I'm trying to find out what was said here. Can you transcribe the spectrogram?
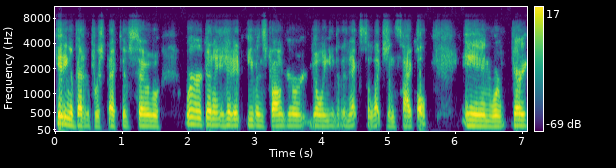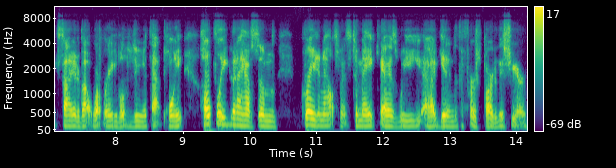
getting a better perspective. So we're going to hit it even stronger going into the next election cycle and we're very excited about what we're able to do at that point. Hopefully going to have some great announcements to make as we uh, get into the first part of this year.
